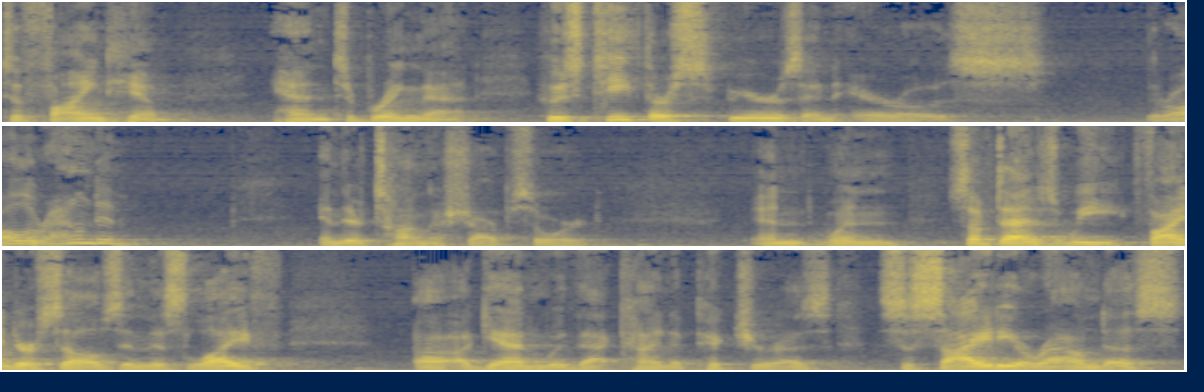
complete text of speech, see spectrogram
to find him and to bring that. Whose teeth are spears and arrows. They're all around him. And their tongue a sharp sword. And when sometimes we find ourselves in this life uh, again with that kind of picture as society around us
